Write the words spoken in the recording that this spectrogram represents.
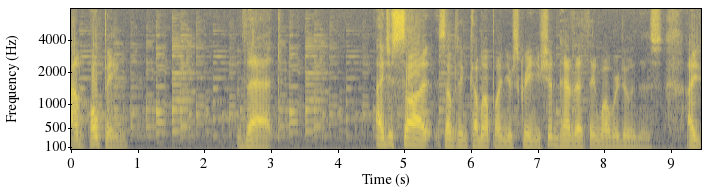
I'm hoping that I just saw something come up on your screen. You shouldn't have that thing while we're doing this. I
